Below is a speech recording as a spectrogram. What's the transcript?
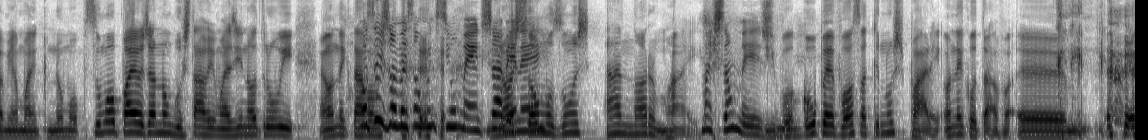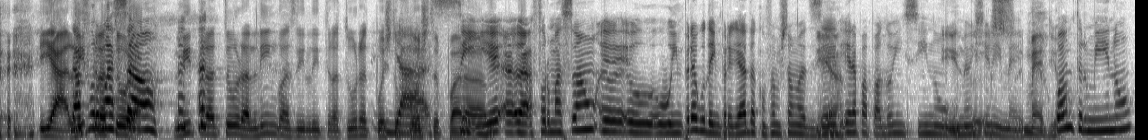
a minha mãe que não. Se o meu pai eu já não gostava, imagina outro I. É onde é que estávamos? Vocês homens são muito ciumentos, sabem, Nós né? somos uns anormais. Mas são E mesmo. vo- culpa é vossa que nos parem. Onde é que eu estava? yeah, Da literatura, formação. literatura, línguas e literatura, depois tu Yeah, foste para. Sim, e a, formação, eu- eu- o emprego da empregada, conforme estamos a dizer, Yeah. era para pagar o ensino, E, o meu ensino s- médio. médio. Quando termino,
